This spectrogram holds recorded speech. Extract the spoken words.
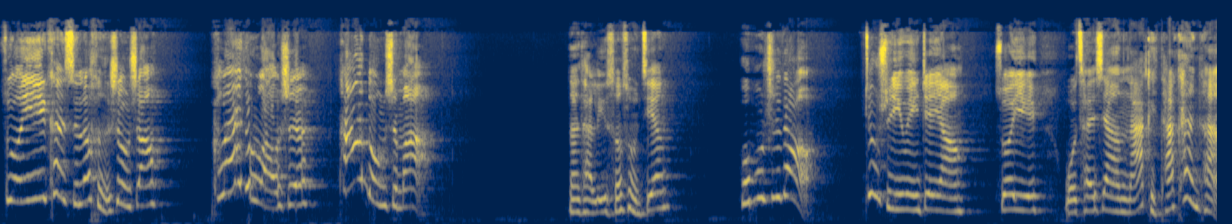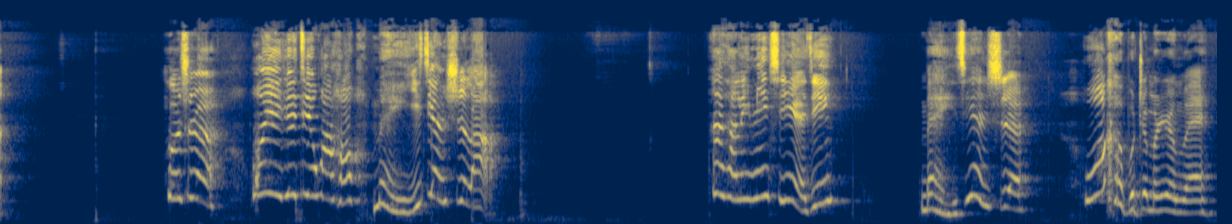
佐伊看起来很受伤。克莱顿老师，他懂什么？娜塔莉耸耸肩：“我不知道，就是因为这样，所以我才想拿给他看看。可是我已经计划好每一件事了。”娜塔莉眯起眼睛：“每件事？我可不这么认为。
